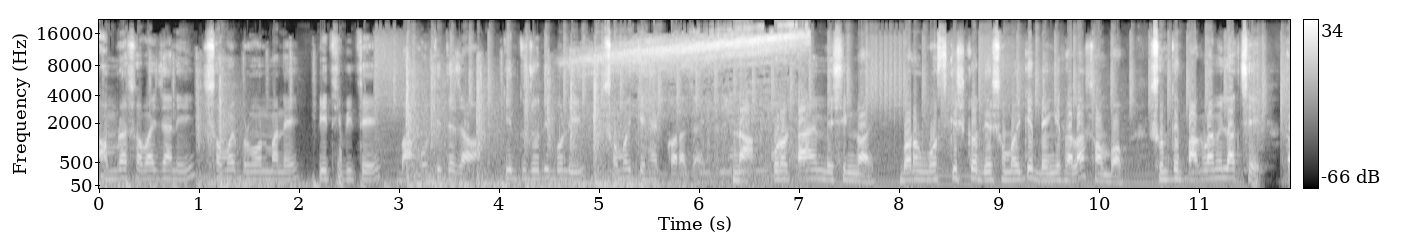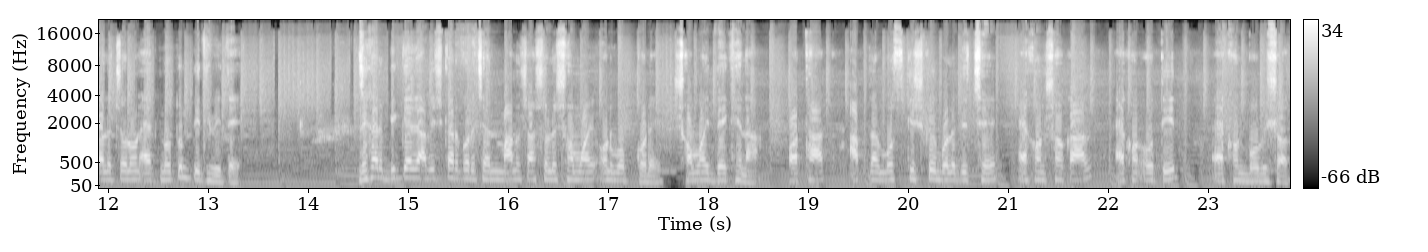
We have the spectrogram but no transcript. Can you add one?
আমরা সবাই জানি সময় ভ্রমণ মানে পৃথিবীতে বা অতীতে যাওয়া। কিন্তু যদি বলি, সময়কে হ্যাক করা যায়। না, কোনো টাইম মেশিন নয়, বরং মস্তিষ্ক দিয়ে সময়কে ভেঙে ফেলা সম্ভব। শুনতে পাগলামি লাগছে, তাহলে চলুন এক নতুন পৃথিবীতে। যেখানে বিজ্ঞানী আবিষ্কার করেছেন, মানুষ আসলে সময় অনুভব করে, সময় দেখে না। অর্থাৎ, আপনার মস্তিষ্কই বলে দিচ্ছে, এখন সকাল, এখন অতীত, এখন ভবিষ্যৎ।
